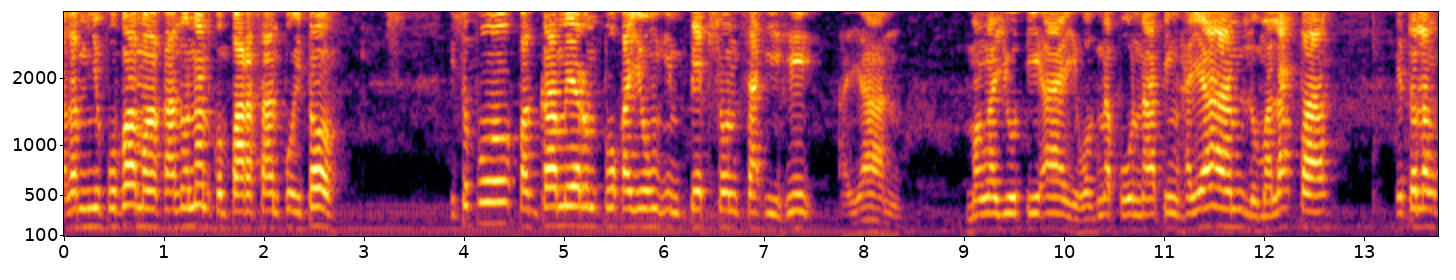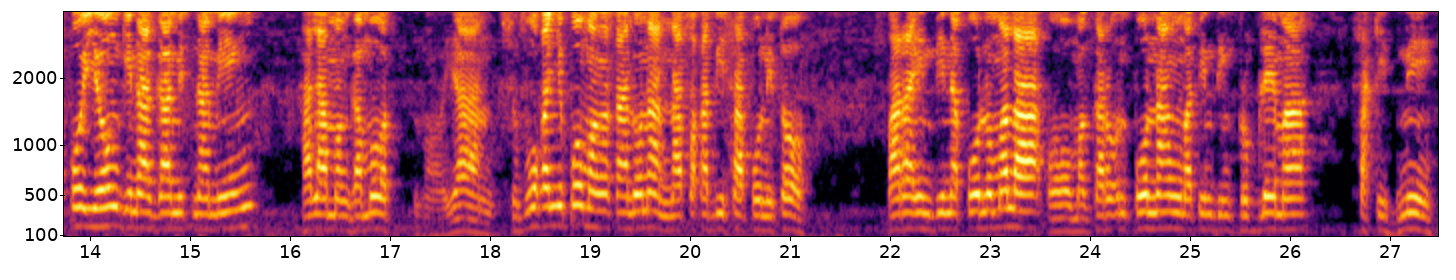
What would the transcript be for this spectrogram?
Alam niyo po ba mga kalunan kung para saan po ito? Ito po pagka meron po kayong infection sa ihi. Ayan. Mga UTI, wag na po nating hayaan lumala pa. Ito lang po yung ginagamit naming halamang gamot. O, yan. Subukan nyo po mga kalunan, napakabisa po nito. Para hindi na po lumala o magkaroon po ng matinding problema sa kidney.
